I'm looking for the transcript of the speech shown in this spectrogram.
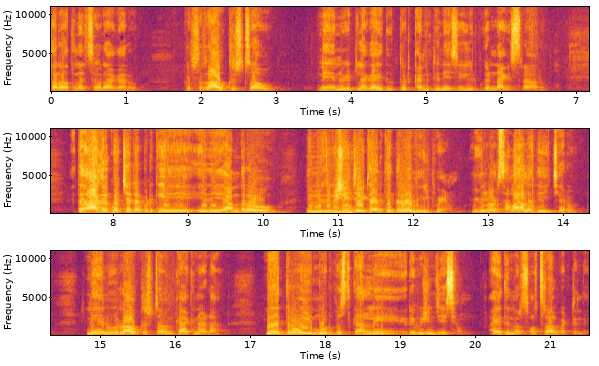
తర్వాత నరసింహరావు గారు ప్రొఫెసర్ రావు కృష్ణరావు నేను ఇట్లాగా ఐదుగురితో కమిటీని వేసాం ఇడుపుగడ్డ నాగేశ్వరరావు. అయితే ఆఖరికి వచ్చేటప్పటికి ఇది అందరూ దీన్ని రివిజన్ చేయడానికి ఇద్దరమే మిగిలిపోయాం. మిగిలిన వాళ్ళు సలహాలు అది ఇచ్చారు. నేను రావు కృష్ణరావుని కాకినాడ. మేమిద్దరం ఈ మూడు పుస్తకాలని రివిజన్ చేసాం ఐదున్నర సంవత్సరాలు పట్టింది.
